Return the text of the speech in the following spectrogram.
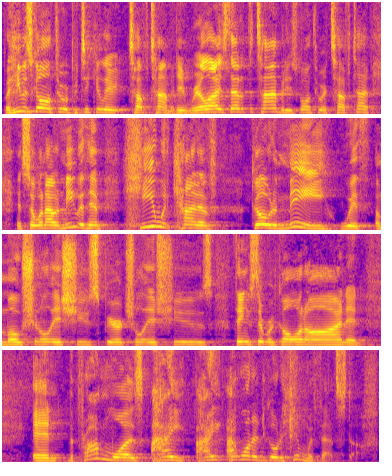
But he was going through a particularly tough time. I didn't realize that at the time, but he was going through a tough time. And so when I would meet with him, he would kind of go to me with emotional issues, spiritual issues, things that were going on. And, and the problem was, I, I, I wanted to go to him with that stuff.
